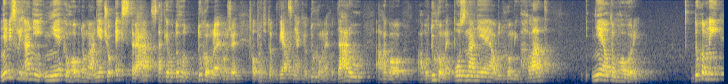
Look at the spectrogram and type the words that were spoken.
Nemyslí ani niekoho, kto má niečo extra z takého toho duchovného, že oproti tomu viac nejakého duchovného daru, alebo, alebo duchovné poznanie, alebo duchovný vhľad. Nie o tom hovorí. Duchovný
